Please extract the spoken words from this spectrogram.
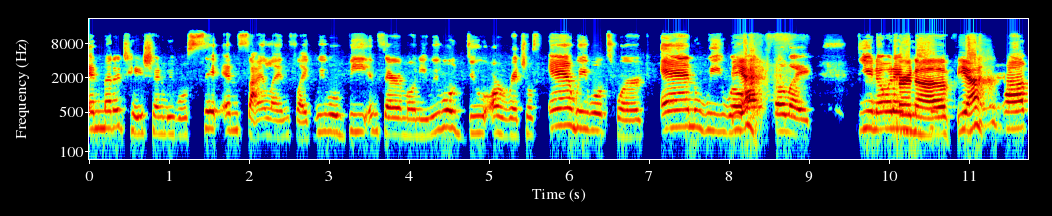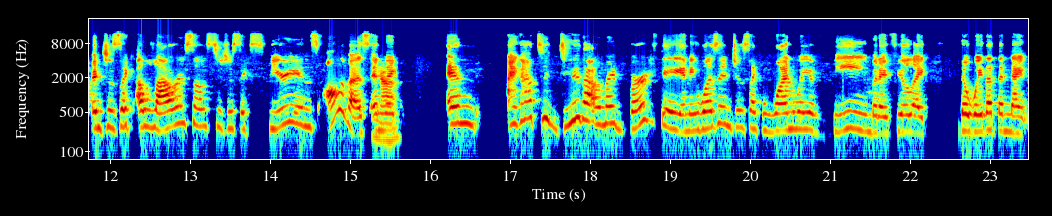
in meditation we will sit in silence like we will be in ceremony we will do our rituals and we will twerk and we will yes. also like you know what Turn I mean? up, yeah. Turn up and just like allow ourselves to just experience all of us and yeah. like and I got to do that on my birthday and it wasn't just like one way of being, but I feel like the way that the night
